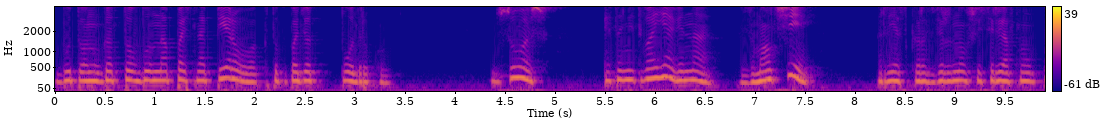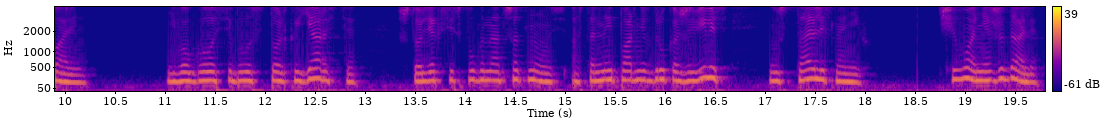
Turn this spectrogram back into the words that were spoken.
будто он готов был напасть на первого, кто попадет под руку. «Джош, это не твоя вина. Замолчи!» Резко развернувшись, рявкнул парень. В его голосе было столько ярости, что Лекси испуганно отшатнулась. Остальные парни вдруг оживились и уставились на них. Чего они ожидали?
